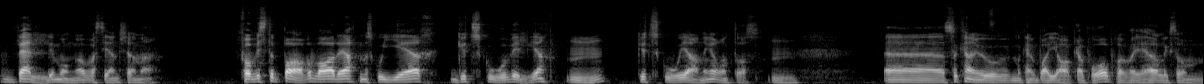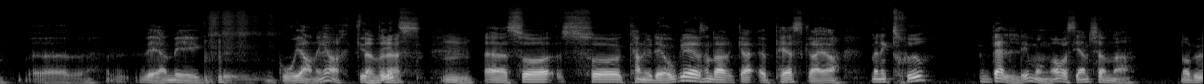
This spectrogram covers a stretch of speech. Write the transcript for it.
veldig mange av oss gjenkjenner. For hvis det bare var det at vi skulle gjøre Guds gode vilje, Guds gode gjerninger rundt oss, eh, så kan jo, vi kan jo bare jage på og prøve å gjøre liksom eh, VM i gode gjerninger. Good deeds. Eh, så, så kan jo det òg bli en sånn der gre- pes-greie. Men jeg tror veldig mange av oss gjenkjenner når du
